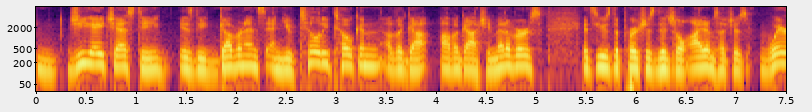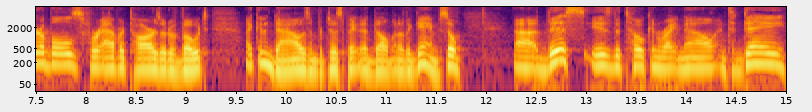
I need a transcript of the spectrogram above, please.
GHST is the governance and utility token of the Aavegotchi metaverse. It's used to purchase digital items such as wearables for avatars or to vote, like in DAOs, and participate in the development of the game. So, uh, this is the token right now, and today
